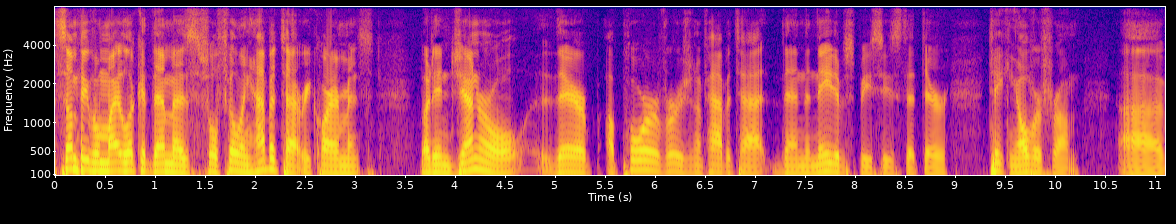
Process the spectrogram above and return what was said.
Some people might look at them as fulfilling habitat requirements, but in general, they're a poorer version of habitat than the native species that they're taking over from. Uh,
